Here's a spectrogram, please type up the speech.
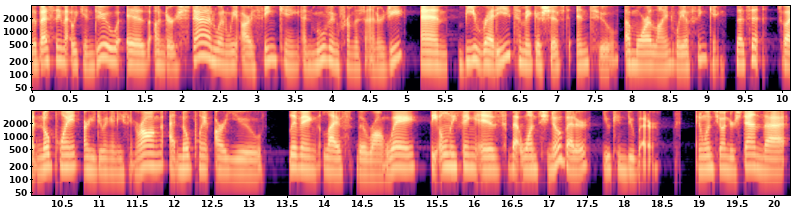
The best thing that we can do is understand when we are thinking and moving from this energy and be ready to make a shift into a more aligned way of thinking. That's it. So at no point are you doing anything wrong. At no point are you living life the wrong way. The only thing is that once you know better, you can do better. And once you understand that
